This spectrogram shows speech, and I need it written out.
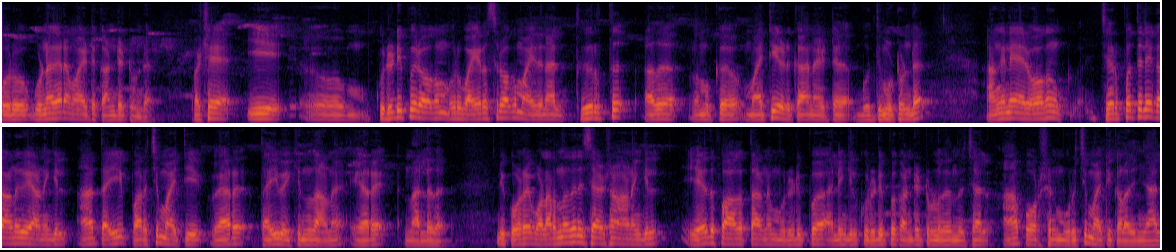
ഒരു ഗുണകരമായിട്ട് കണ്ടിട്ടുണ്ട്. പക്ഷേ ഈ കുരുടിപ്പ് രോഗം ഒരു വൈറസ് രോഗമായതിനാൽ തീർത്ത് അത് നമുക്ക് മാറ്റിയെടുക്കാനായിട്ട് ബുദ്ധിമുട്ടുണ്ട്. അങ്ങനെ രോഗം ചെറുപ്പത്തിലേ കാണുകയാണെങ്കിൽ ആ തൈ പറിച്ചു മാറ്റി വേറെ തൈ വയ്ക്കുന്നതാണ് ഏറെ നല്ലത്. ഇനി കുറേ വളർന്നതിന് ശേഷമാണെങ്കിൽ ഏത് ഭാഗത്താണ് മുരടിപ്പ് അല്ലെങ്കിൽ കുരുടിപ്പ് കണ്ടിട്ടുള്ളതെന്ന് വെച്ചാൽ ആ പോർഷൻ മുറിച്ച് മാറ്റി കളഞ്ഞാൽ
